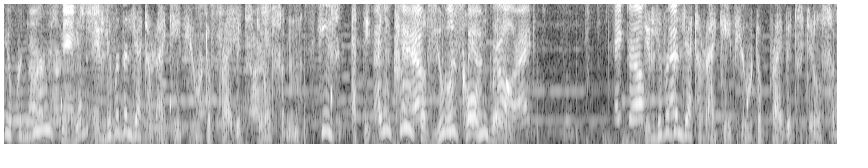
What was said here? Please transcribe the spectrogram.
You can Her- use her the name's yellow. Jane. Deliver the letter I gave you to Private name? Stilson. He's at the That's entrance I'm of supposed to be Unicorn girl, right? Hey, girl. Deliver Hey, the letter I gave you to Private Stilson.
